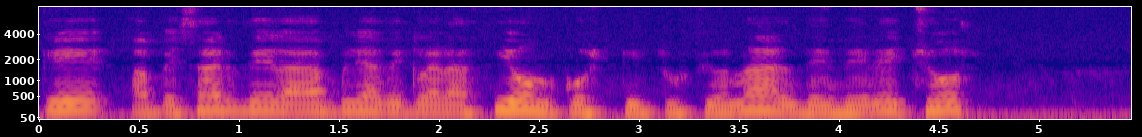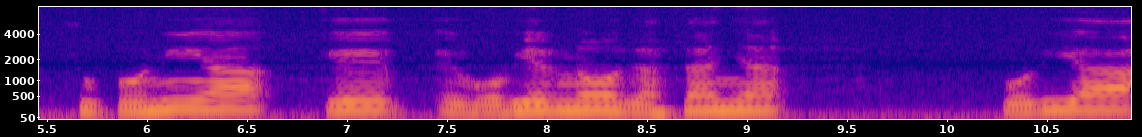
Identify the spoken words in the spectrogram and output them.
que, a pesar de la amplia declaración constitucional de derechos, suponía que el gobierno de Azaña podía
